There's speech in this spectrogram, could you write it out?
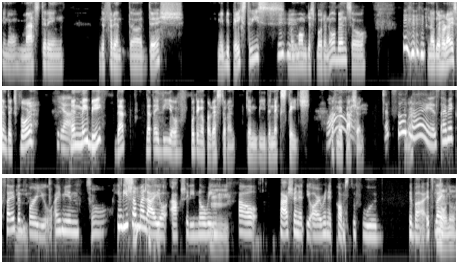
you know, mastering different uh, dish. Maybe pastries. My Mhm. mom just bought an oven, so another horizon to explore. yeah. And maybe that that idea of putting up a restaurant can be the next stage of my Wow, passion. That's so Diba? nice. I'm excited Mm. for you. I mean, So, hindi siya malayo actually knowing Mm, how passionate you are when it comes to food. Diba? It's like no, no,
